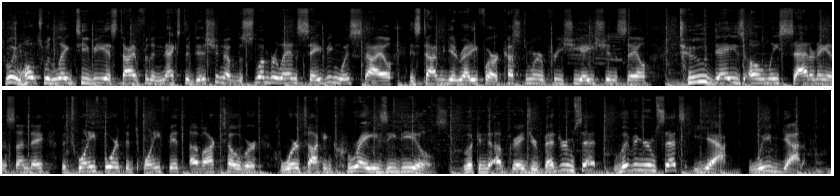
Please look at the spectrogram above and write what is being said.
It's William Holtz with Lake TV. It's time for the next edition of the Slumberland Saving with Style. It's time to get ready for our customer appreciation sale. Two days only, Saturday and Sunday, the 24th and 25th of October. We're talking crazy deals. Looking to upgrade your bedroom set, living room sets? Yeah, we've got them.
